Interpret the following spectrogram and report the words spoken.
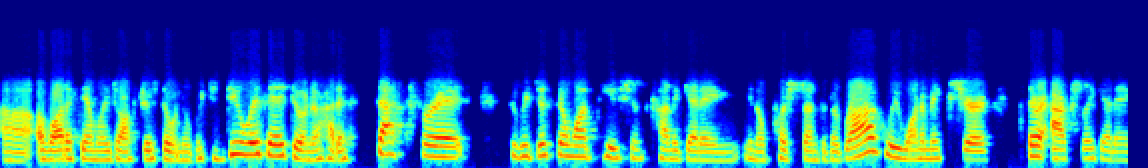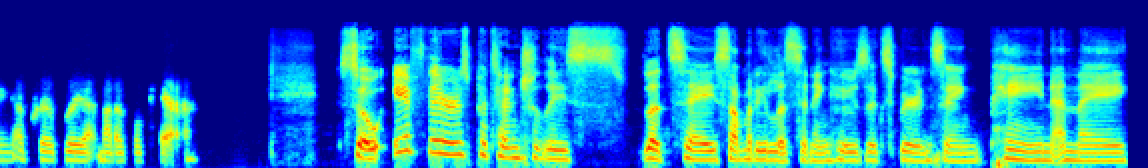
uh, a lot of family doctors don't know what to do with it, don't know how to assess for it. So we just don't want patients kind of getting, you know, pushed under the rug. We want to make sure they're actually getting appropriate medical care. So if there's potentially, let's say, somebody listening who's experiencing pain and they,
